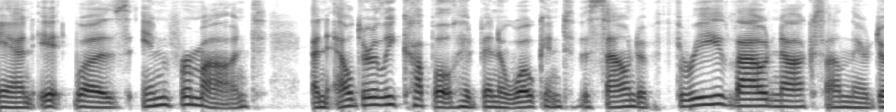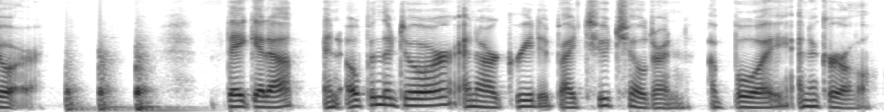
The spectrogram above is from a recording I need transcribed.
and it was in Vermont. An elderly couple had been awoken to the sound of three loud knocks on their door. They get up and open the door and are greeted by two children, a boy and a girl.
